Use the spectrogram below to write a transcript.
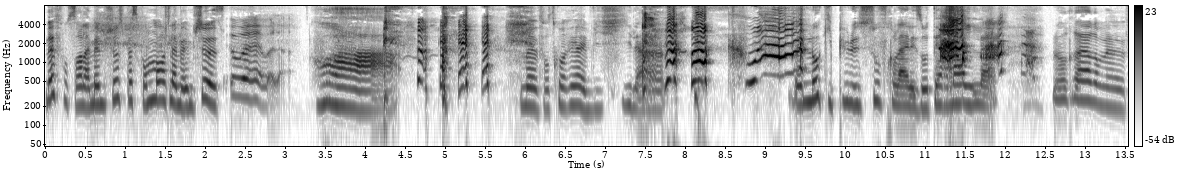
meuf. On sent la même chose parce qu'on mange la même chose. Ouais, voilà. Waouh Meuf, on se croirait à Vichy, là. Quoi? L'eau qui pue le soufre, là, les eaux thermales, là. L'horreur, meuf.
